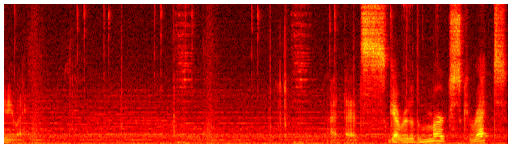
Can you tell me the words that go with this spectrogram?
Anyway. Alright, that's got rid of the mercs, correct?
